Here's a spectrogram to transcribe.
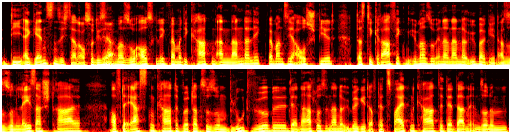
die ergänzen sich dann auch so. Die sind ja. immer so ausgelegt, wenn man die Karten aneinander legt, wenn man sie ausspielt, dass die Grafiken immer so ineinander übergehen. Also so ein Laserstrahl auf der ersten Karte wird dann zu so einem Blutwirbel, der nahtlos ineinander übergeht, auf der zweiten Karte, der dann in so einem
